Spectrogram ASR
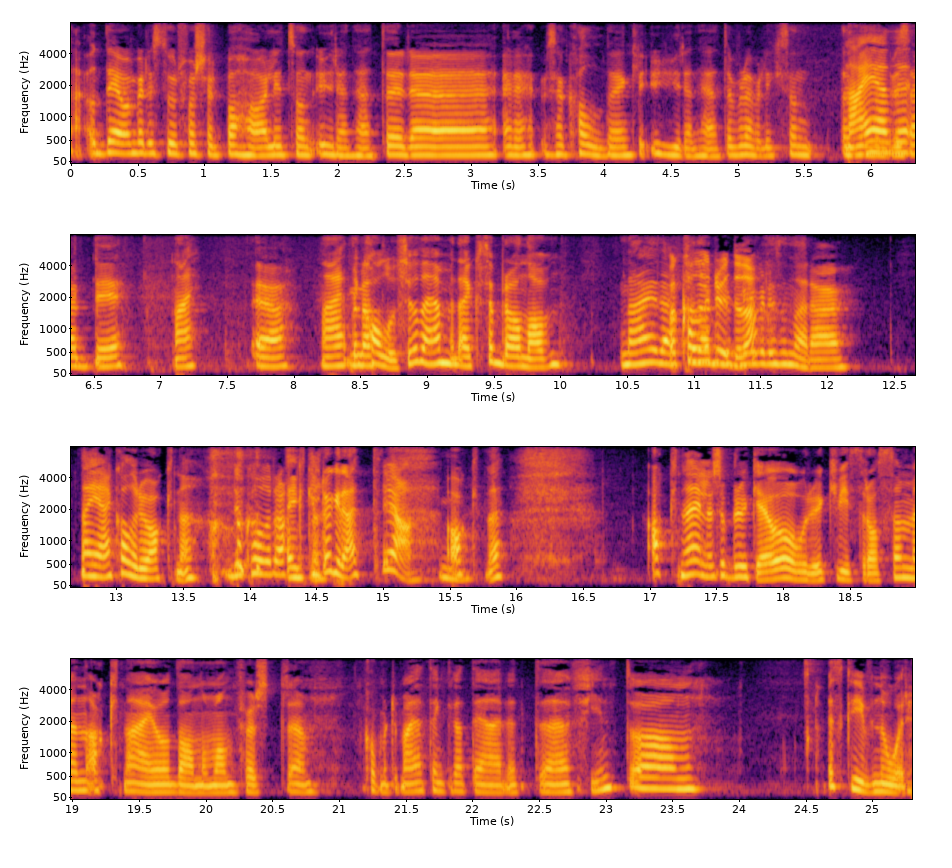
Nei, og Det er jo en veldig stor forskjell på å ha litt sånn urenheter eh, Eller vi skal kalle det egentlig urenheter, for det er vel ikke sånn Nei, det- er det. Nei. Ja. Nei, det at- kalles jo det, men det er ikke så bra navn. Nei, det er Hva ikke kaller det. du det, da? Sånn der, Nei, jeg kaller det jo akne. Du kaller det akne. Enkelt og greit. Ja. Akne. Akne, Ellers så bruker jeg jo ordet kviser også, men akne er jo da når man først eh, kommer til meg. Jeg tenker at det er et eh, fint og beskrivende ord.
